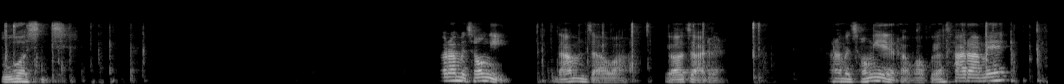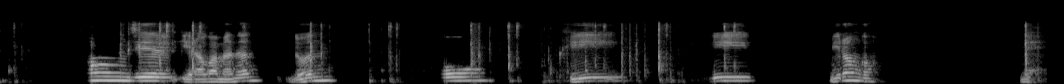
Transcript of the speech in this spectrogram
무엇인지. 사람의 정의 남자와 여자를 사람의 정의라고 하고요. 사람의 성질이라고 하면은 눈, 코, 귀, 입 이런 거. 네.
